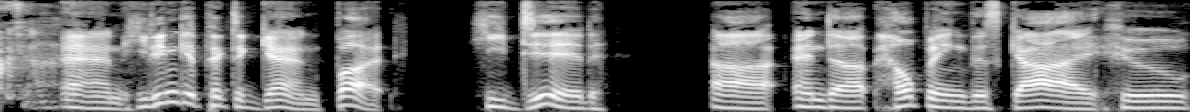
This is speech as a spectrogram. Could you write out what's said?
Okay. and he didn't get picked again, but he did uh, end up helping this guy who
